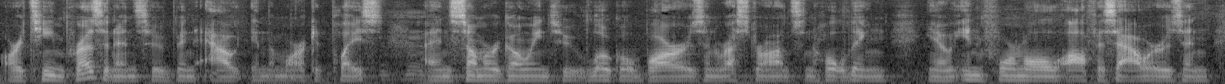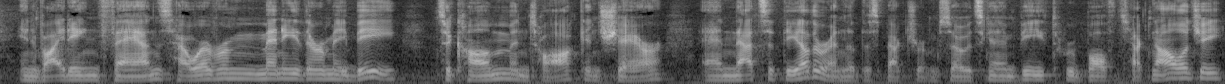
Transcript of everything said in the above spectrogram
our team presidents have been out in the marketplace, mm-hmm. and some are going to local bars and restaurants and holding, you know, informal office hours and inviting fans, however many there may be, to come and talk and share. And that's at the other end of the spectrum. So it's going to be through both technology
